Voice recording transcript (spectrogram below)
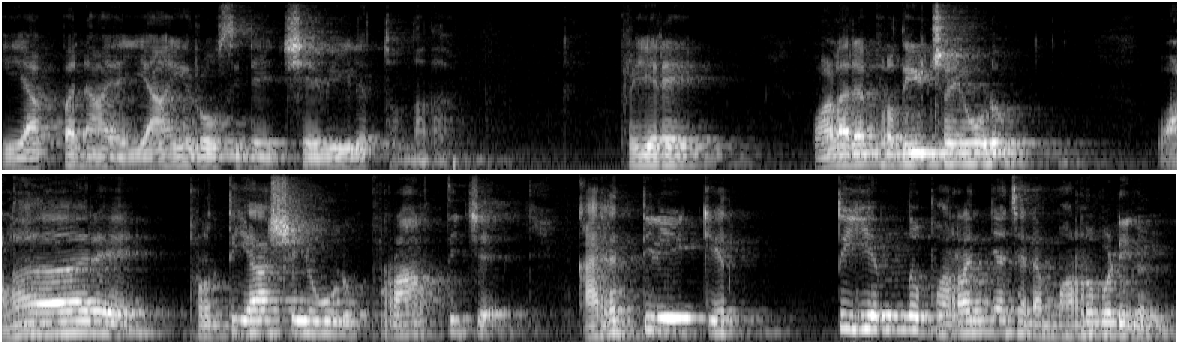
ഈ അപ്പനായ യായിറോസിന്റെയും ചെവിയിലെത്തുന്നത്. പ്രിയരെ വളരെ പ്രതീക്ഷയോടും വളരെ പ്രത്യാശയോടും പ്രാർത്ഥിച്ച് കരത്തിലേക്ക് എത്തിയെന്ന് പറഞ്ഞ ചില മറുപടികൾ.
